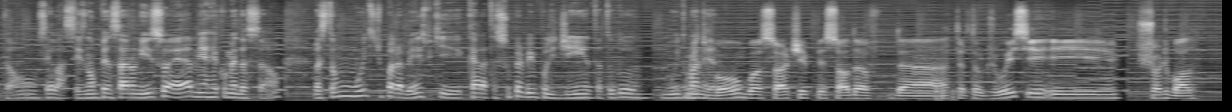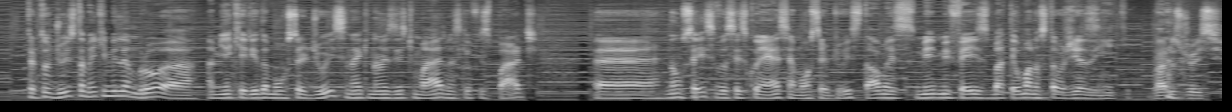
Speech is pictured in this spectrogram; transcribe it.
Então, sei lá, vocês não pensaram nisso, é a minha recomendação. Mas estão muito de parabéns, porque, cara, tá super bem polidinho, tá tudo muito, Muito maneiro. bom, boa sorte pessoal da, da Turtle Juice e show de bola. Turtle Juice também que me lembrou a, a minha querida Monster Juice, né? Que não existe mais, mas que eu fiz parte. É, não sei se vocês conhecem a Monster Juice e tal, mas me, me fez bater uma nostalgiazinha aqui. Vários Juice.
